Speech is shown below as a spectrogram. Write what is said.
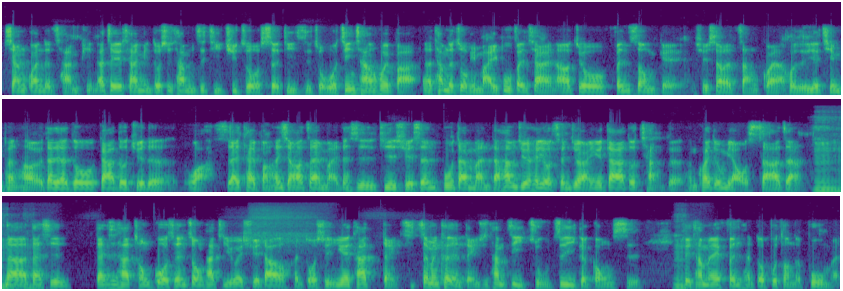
相关的产品，那这些产品都是他们自己去做设计制作。我经常会把呃他们的作品买一部分下来，然后就分送给学校的长官啊，或者一些亲朋好友，大家都大家都觉得哇，实在太棒，很想要再买。但是其实学生负担蛮大，他们觉得很有成就感，因为大家都抢的很快就秒杀这样。嗯，那但是。但是他从过程中，他其实会学到很多事情，因为他等于这门课程等于是他们自己组织一个公司，所以他们会分很多不同的部门，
